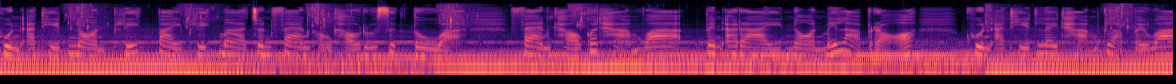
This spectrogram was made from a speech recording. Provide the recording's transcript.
คุณอาทิตย์นอนพลิกไปพลิกมาจนแฟนของเขารู้สึกตัว แฟนเขาก็ถามว่าเป็นอะไรนอนไม่หลับหรอ คุณอาทิตย์เลยถามกลับไปว่า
